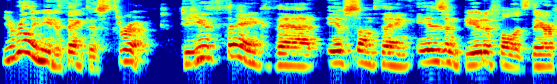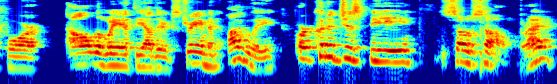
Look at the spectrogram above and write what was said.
you really need to think this through. Do you think that if something isn't beautiful, it's therefore all the way at the other extreme and ugly? Or could it just be so so, right?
